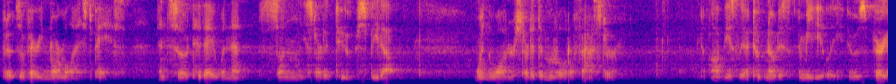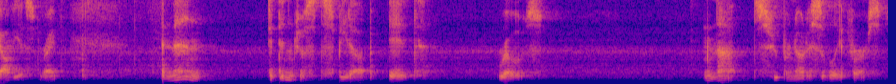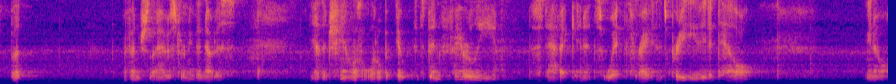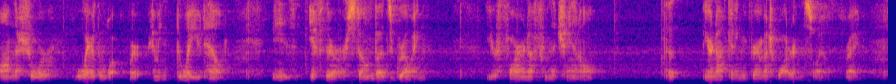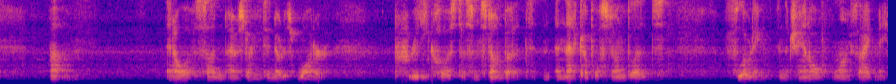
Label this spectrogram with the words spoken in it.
But it was a very normalized pace. And so today, when that suddenly started to speed up, when the water started to move a little faster, obviously I took notice immediately. It was very obvious, right? And then it didn't just speed up, it rose. Not super noticeably at first, but eventually I was starting to notice, yeah, the channel is a little bit, it, it's been fairly static in its width, right? And it's pretty easy to tell, you know, on the shore where the where I mean the way you tell is if there are stone buds growing, you're far enough from the channel that you're not getting very much water in the soil, right? Um, and all of a sudden, I was starting to notice water pretty close to some stone buds, and then a couple of stone buds floating in the channel alongside me,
